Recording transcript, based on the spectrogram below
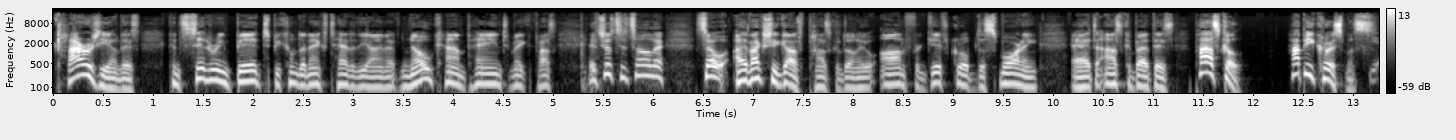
clarity on this. Considering bid to become the next head of the IMF, no campaign to make Paschal. It's just, it's all there. So I've actually got Paschal Donohoe on for Gift Grub this morning uh, to ask about this. Paschal, happy Christmas. Yeah.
